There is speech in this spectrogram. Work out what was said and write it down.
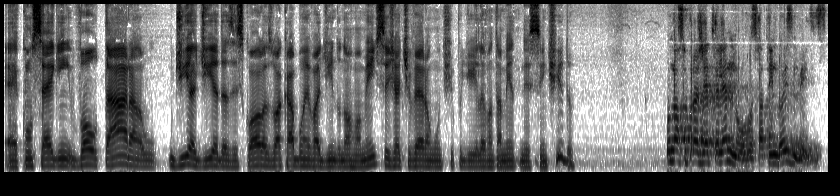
é, conseguem voltar ao dia a dia das escolas ou acabam evadindo normalmente? Vocês já tiveram algum tipo de levantamento nesse sentido? O nosso projeto ele é novo, só tem dois meses.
